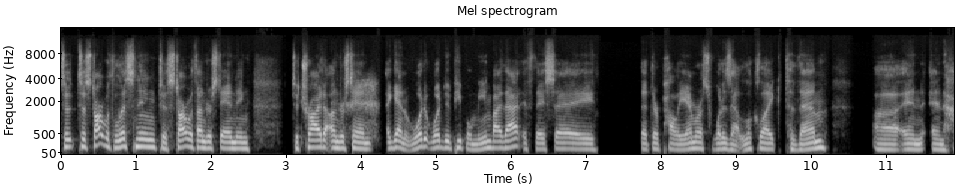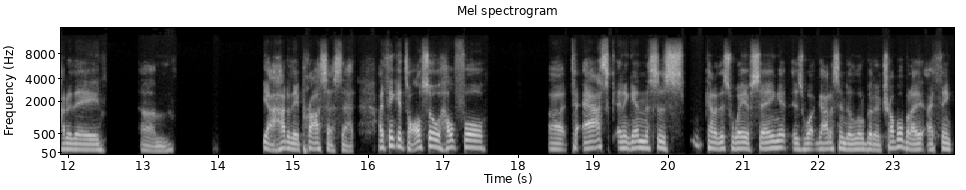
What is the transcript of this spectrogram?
to, to start with listening, to start with understanding, to try to understand again, what, what do people mean by that? If they say that they're polyamorous, what does that look like to them? Uh, and, and how do they, um, yeah, how do they process that? I think it's also helpful uh, to ask. And again, this is kind of this way of saying it is what got us into a little bit of trouble. But I, I think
